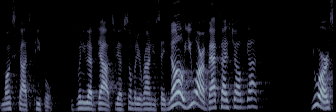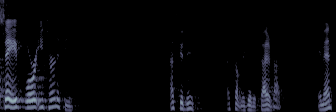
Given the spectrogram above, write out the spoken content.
amongst God's people. Because when you have doubts, you have somebody around you say, No, you are a baptized child of God. You are saved for eternity. That's good news. That's something to get excited about. Amen?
